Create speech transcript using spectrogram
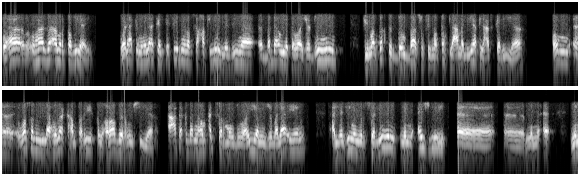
وهذا أمر طبيعي. ولكن هناك الكثير من الصحفيين الذين بدأوا يتواجدون في منطقة الدنباس وفي منطقة العمليات العسكرية هم آه، وصلوا إلى هناك عن طريق الأراضي الروسية، أعتقد أنهم أكثر موضوعية من زملائهم. الذين يرسلون من أجل آه، آه، من من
